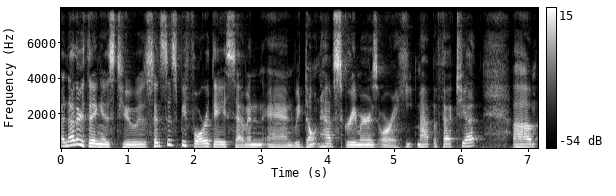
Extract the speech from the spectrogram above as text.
Another thing is too, since it's before day 7 and we don't have screamers or a heat map effect yet, um,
